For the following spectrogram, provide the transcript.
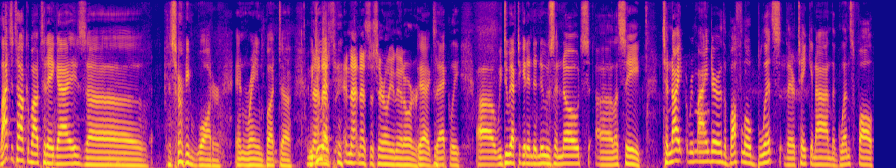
Lot to talk about today, guys. Uh, concerning water and rain, but uh, we do have to, and not necessarily in that order. Yeah, exactly. uh, we do have to get into news and notes. Uh, let's see. Tonight, reminder: the Buffalo Blitz. They're taking on the Glens Fall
